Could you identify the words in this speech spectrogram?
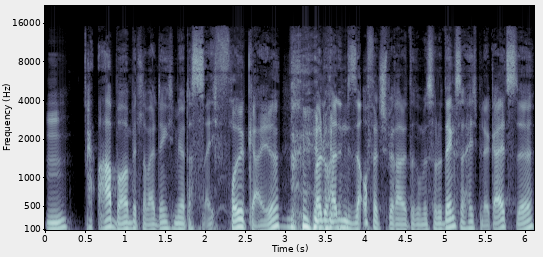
Mhm. Aber mittlerweile denke ich mir, das ist eigentlich voll geil, weil du halt in dieser Aufwärtsspirale drin bist. Weil du denkst, hey, ich bin der Geilste,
